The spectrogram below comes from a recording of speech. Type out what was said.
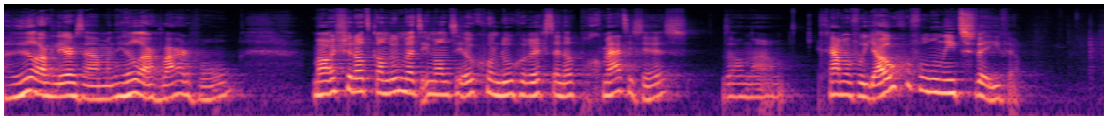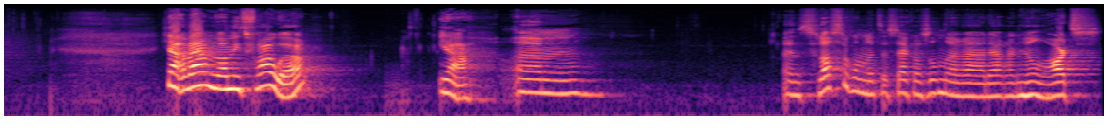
heel erg leerzaam en heel erg waardevol. Maar als je dat kan doen met iemand die ook gewoon doelgericht en ook pragmatisch is, dan gaan we voor jouw gevoel niet zweven. Ja, waarom dan niet vrouwen? Ja, um, het is lastig om het te zeggen zonder uh, daar een heel hard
